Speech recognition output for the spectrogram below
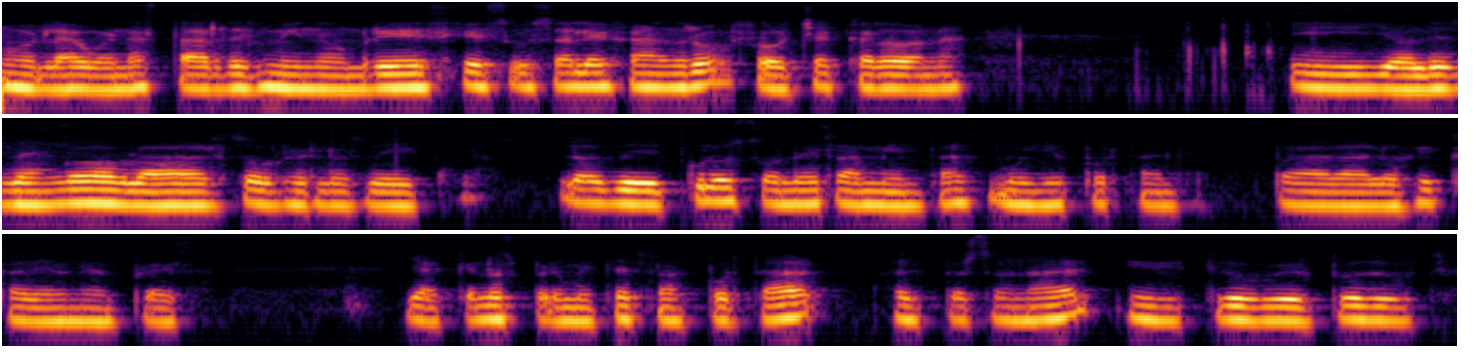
Hola, buenas tardes. Mi nombre es Jesús Alejandro Rocha Cardona y yo les vengo a hablar sobre los vehículos. Los vehículos son herramientas muy importantes para la lógica de una empresa, ya que nos permite transportar al personal y distribuir productos,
